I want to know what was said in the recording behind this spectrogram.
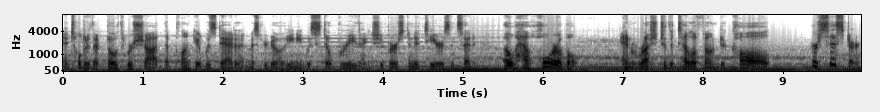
and told her that both were shot, that Plunkett was dead, and that Mr. Doheny was still breathing. She burst into tears and said, Oh, how horrible! and rushed to the telephone to call her sister.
